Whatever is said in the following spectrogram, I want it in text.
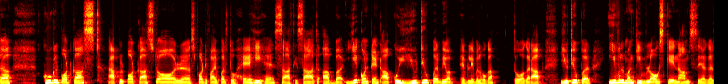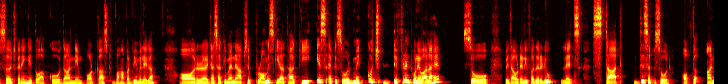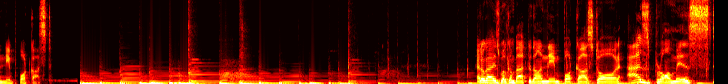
Google podcast Apple podcast और स्पॉटिफाई पर तो है ही है, साथ ही साथ अब ये कंटेंट आपको यूट्यूब पर भी अवेलेबल होगा। तो अगर आप यूट्यूब पर ईवल मंकी व्लॉग्स के नाम से अगर सर्च करेंगे तो आपको द नेम पॉडकास्ट वहाँ पर भी मिलेगा। और जैसा कि मैंने आपसे प्रॉमिस किया था कि इस एपिसोड में कुछ डिफरेंट होने वाला है। So without any further ado let's start this episode of the unnamed podcast Hello, guys, welcome back to the Unnamed Podcast. Or, as promised,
